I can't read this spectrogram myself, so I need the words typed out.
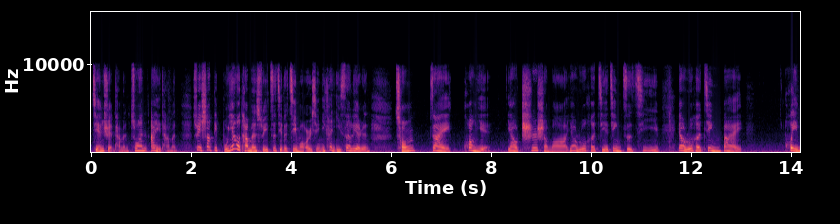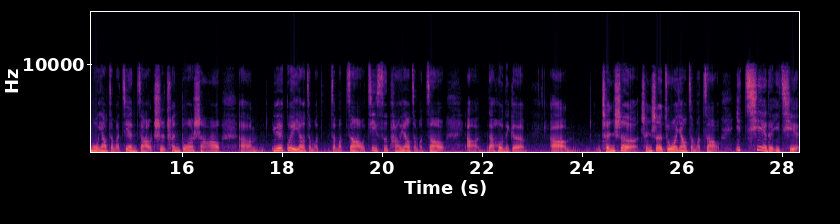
拣选他们，专爱他们，所以上帝不要他们随自己的计谋而行。你看以色列人从在旷野要吃什么，要如何洁净自己，要如何敬拜。会幕要怎么建造？尺寸多少？啊，约柜要怎么怎么造？祭司袍要怎么造？啊，然后那个啊，陈设陈设桌要怎么造？一切的一切，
